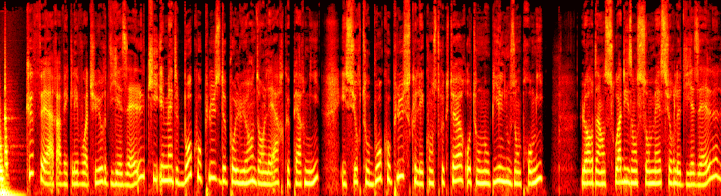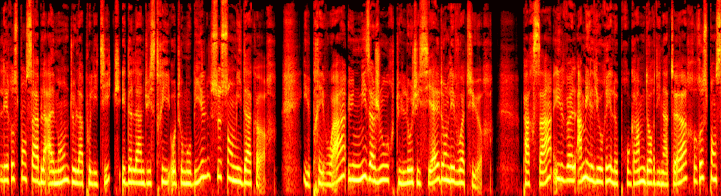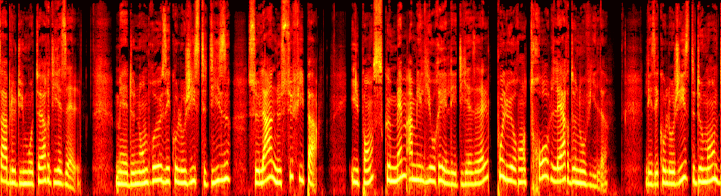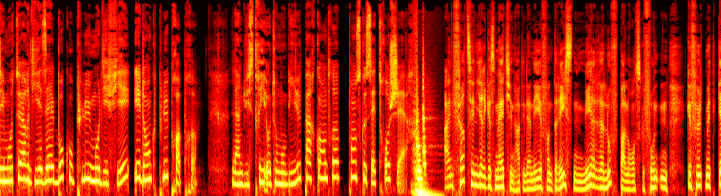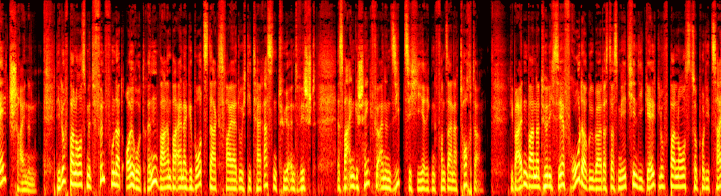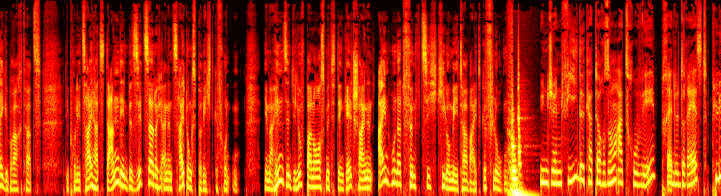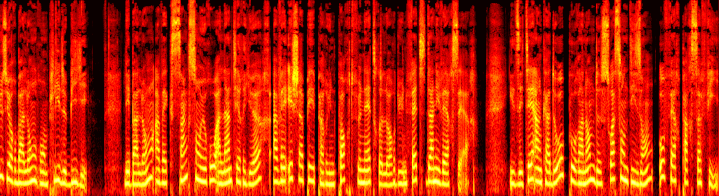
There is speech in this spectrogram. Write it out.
Que faire avec les voitures diesel qui émettent beaucoup plus de polluants dans l'air que permis et surtout beaucoup plus que les constructeurs automobiles nous ont promis? Lors d'un soi-disant sommet sur le diesel, les responsables allemands de la politique et de l'industrie automobile se sont mis d'accord. Ils prévoient une mise à jour du logiciel dans les voitures. Par ça, ils veulent améliorer le programme d'ordinateur responsable du moteur diesel. Mais de nombreux écologistes disent cela ne suffit pas. Ils pensent que même améliorer les diesels pollueront trop l'air de nos villes. Les écologistes demandent des moteurs diesel beaucoup plus modifiés et donc plus propres. L'industrie automobile, par contre, pense que c'est trop cher. Ein 14-jähriges Mädchen hat in der Nähe von Dresden mehrere Luftballons gefunden, gefüllt mit Geldscheinen. Die Luftballons mit 500 Euro drin waren bei einer Geburtstagsfeier durch die Terrassentür entwischt. Es war ein Geschenk für einen 70-jährigen von seiner Tochter. Die beiden waren natürlich sehr froh darüber, dass das Mädchen die Geldluftballons zur Polizei gebracht hat. Die Polizei hat dann den Besitzer durch einen Zeitungsbericht gefunden. Immerhin sind die Luftballons mit den Geldscheinen 150 Kilometer weit geflogen. Une jeune fille de 14 ans a trouvé, près de Dresde, plusieurs ballons remplis de billets. Les ballons avec 500 euros à l'intérieur avaient échappé par une porte-fenêtre lors d'une fête d'anniversaire. Ils étaient un cadeau pour un homme de 70 ans offert par sa fille.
